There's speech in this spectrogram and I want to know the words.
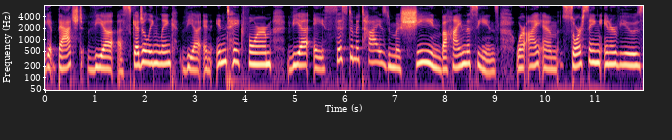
get batched via a scheduling link, via an intake form, via a systematized machine behind the scenes where I am sourcing interviews.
